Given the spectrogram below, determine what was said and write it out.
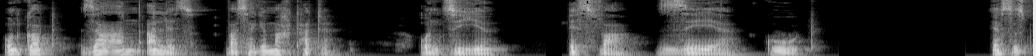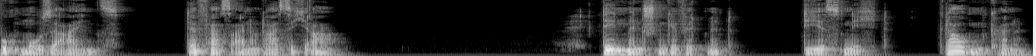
Und Gott sah an alles, was er gemacht hatte, und siehe, es war sehr gut. Erstes Buch Mose 1, der Vers 31a. Den Menschen gewidmet, die es nicht glauben können.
